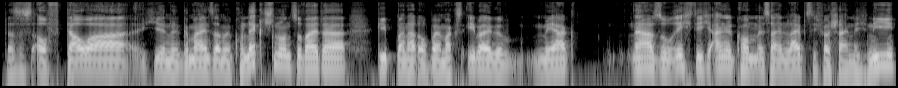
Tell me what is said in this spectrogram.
dass es auf Dauer hier eine gemeinsame Connection und so weiter gibt. Man hat auch bei Max Eberl gemerkt, na, so richtig angekommen ist er in Leipzig wahrscheinlich nie.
